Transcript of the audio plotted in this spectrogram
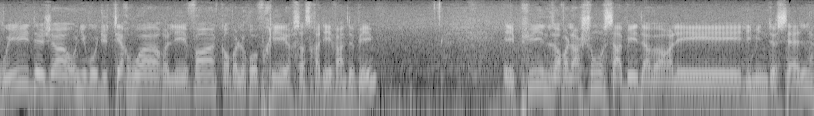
oui, déjà au niveau du terroir, les vins qu'on va leur offrir, ça sera des vins de baie. Et puis nous avons la chance à B d'avoir les, mines de sel,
